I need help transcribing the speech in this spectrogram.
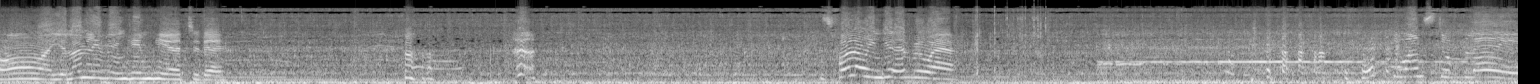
Oh, you're not leaving him here today. He's following you everywhere. he wants to play.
